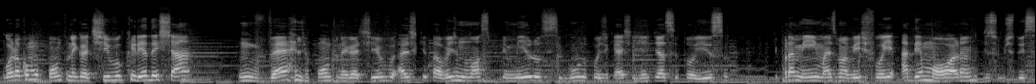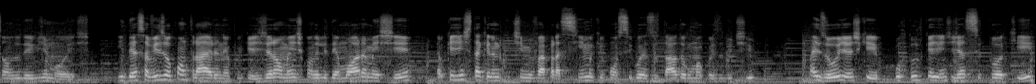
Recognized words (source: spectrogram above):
Agora, como ponto negativo, eu queria deixar um velho ponto negativo, acho que talvez no nosso primeiro ou segundo podcast a gente já citou isso, que para mim, mais uma vez, foi a demora de substituição do David Moyes. E dessa vez é o contrário, né? Porque geralmente quando ele demora a mexer, é porque a gente tá querendo que o time vá para cima, que consiga o resultado, alguma coisa do tipo. Mas hoje, acho que por tudo que a gente já citou aqui,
